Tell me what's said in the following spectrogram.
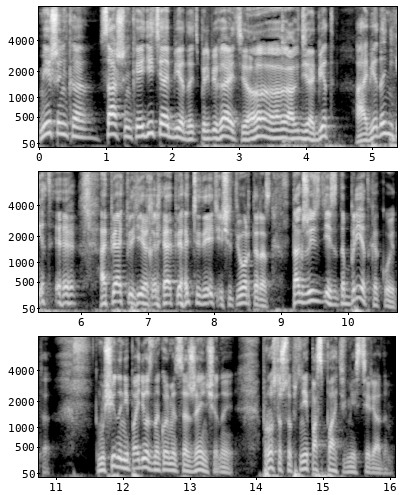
Мишенька, Сашенька, идите обедать. Прибегаете, а, а, а где обед? А обеда нет. Опять приехали, опять третий, четвертый раз. Так же и здесь. Это бред какой-то. Мужчина не пойдет знакомиться с женщиной, просто чтобы с ней поспать вместе рядом.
